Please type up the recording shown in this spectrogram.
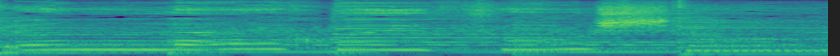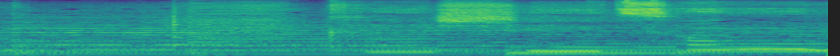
原来会腐朽，可惜从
